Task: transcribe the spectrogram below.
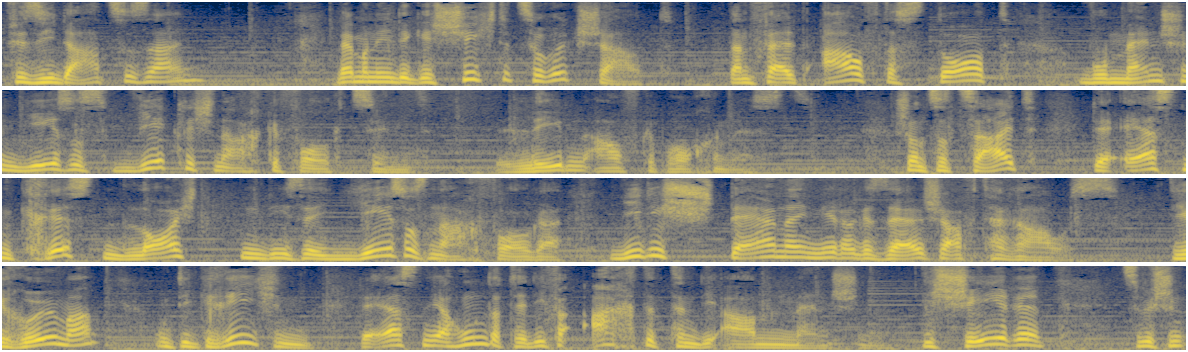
für sie da zu sein? Wenn man in die Geschichte zurückschaut, dann fällt auf, dass dort, wo Menschen Jesus wirklich nachgefolgt sind, Leben aufgebrochen ist. Schon zur Zeit der ersten Christen leuchteten diese Jesus-Nachfolger wie die Sterne in ihrer Gesellschaft heraus. Die Römer und die Griechen der ersten Jahrhunderte, die verachteten die armen Menschen. Die Schere zwischen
